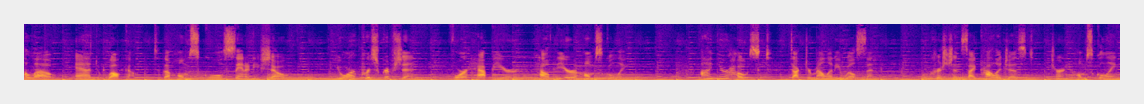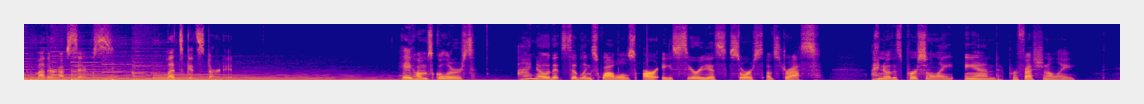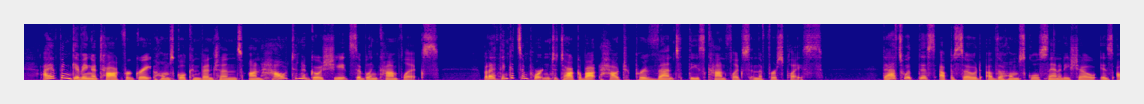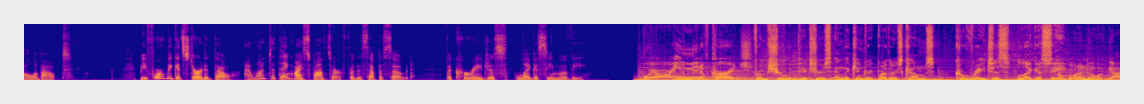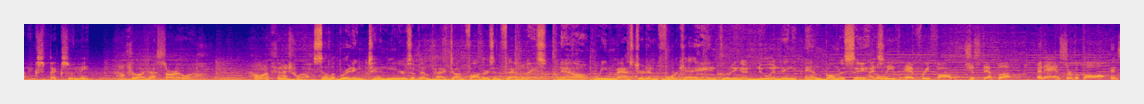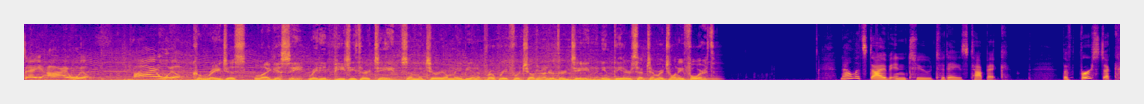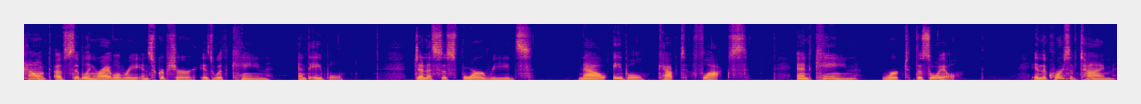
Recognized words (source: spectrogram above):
Hello, and welcome to the Homeschool Sanity Show, your prescription for happier, healthier homeschooling. I'm your host, Dr. Melanie Wilson, Christian psychologist turned homeschooling mother of six. Let's get started. Hey, homeschoolers. I know that sibling squabbles are a serious source of stress. I know this personally and professionally. I have been giving a talk for great homeschool conventions on how to negotiate sibling conflicts, but I think it's important to talk about how to prevent these conflicts in the first place. That's what this episode of the Homeschool Sanity Show is all about. Before we get started, though, I want to thank my sponsor for this episode, the Courageous Legacy movie. Where are you, men of courage? From Sherwood Pictures and the Kendrick brothers comes Courageous Legacy. I want to know what God expects of me. I don't feel like I started well. I want to finish well. Celebrating 10 years of impact on fathers and families. Now remastered in 4K, including a new ending and bonus scenes. I believe every father should step up and answer the call and say, I will. I will. Courageous Legacy. Rated PG 13. Some material may be inappropriate for children under 13. In theater September 24th. Now let's dive into today's topic. The first account of sibling rivalry in Scripture is with Cain and Abel. Genesis 4 reads Now Abel kept flocks, and Cain worked the soil. In the course of time,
